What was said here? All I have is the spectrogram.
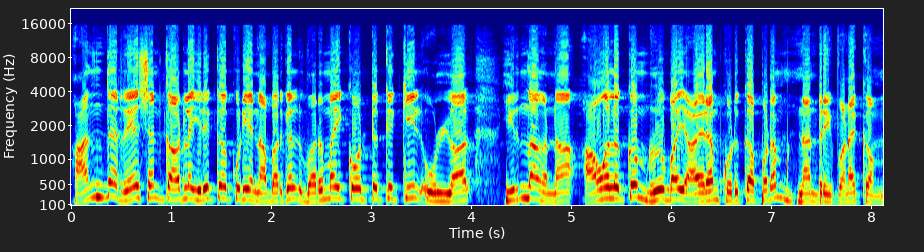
அந்த ரேஷன் கார்டில் இருக்கக்கூடிய நபர்கள் வறுமை கோட்டுக்கு கீழ் உள்ளால் இருந்தாங்கன்னா அவங்களுக்கும் ரூபாய் ஆயிரம் கொடுக்கப்படும். நன்றி வணக்கம்.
